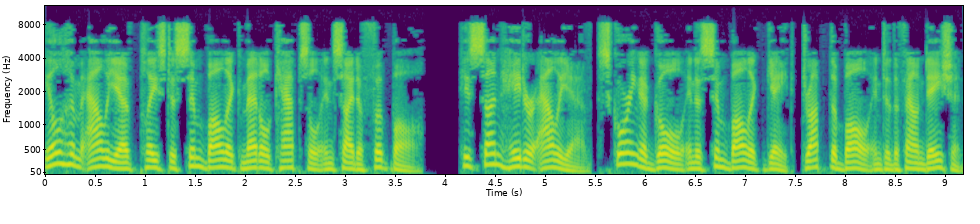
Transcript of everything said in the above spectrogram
Ilham Aliyev placed a symbolic metal capsule inside a football. His son Heydar Aliyev, scoring a goal in a symbolic gate, dropped the ball into the foundation.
